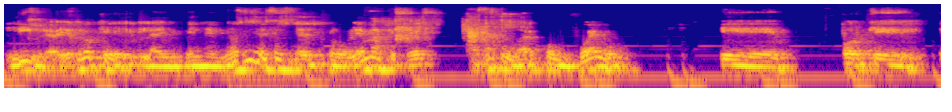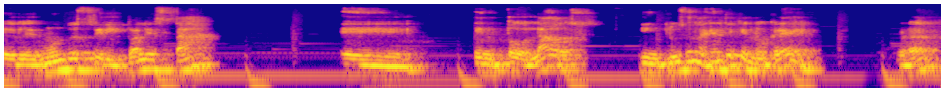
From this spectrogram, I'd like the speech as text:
libre. Yo creo que la, en la hipnosis ese es el problema, que es jugar con fuego. Eh, porque el mundo espiritual está eh, en todos lados, incluso la gente que no cree, ¿verdad?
